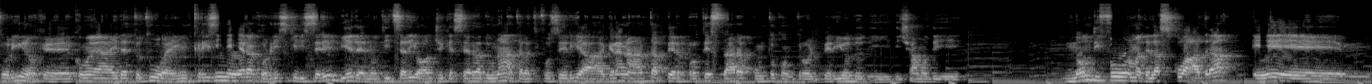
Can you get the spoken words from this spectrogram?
Torino che come hai detto tu è in crisi nera con rischi di Serie B ed è notizia di oggi che si è radunata la tifoseria granata per protestare appunto contro il periodo di diciamo di non di forma della squadra e,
